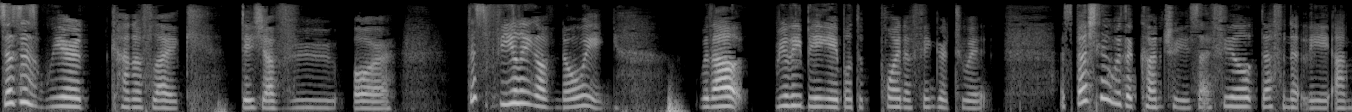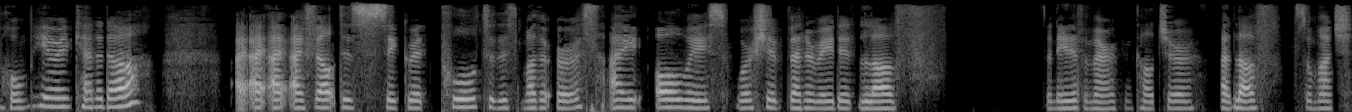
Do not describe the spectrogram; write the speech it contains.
Just this weird kind of like deja vu or this feeling of knowing without really being able to point a finger to it. Especially with the countries, I feel definitely I'm home here in Canada. I, I, I felt this sacred pull to this Mother Earth. I always worship, venerated, love the Native American culture. I love so much.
